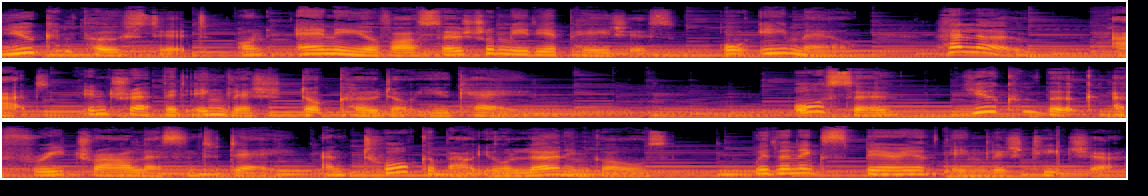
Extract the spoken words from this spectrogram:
you can post it on any of our social media pages or email hello at intrepidenglish.co.uk. Also, you can book a free trial lesson today and talk about your learning goals with an experienced English teacher.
